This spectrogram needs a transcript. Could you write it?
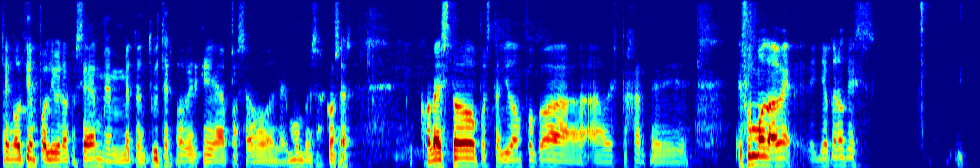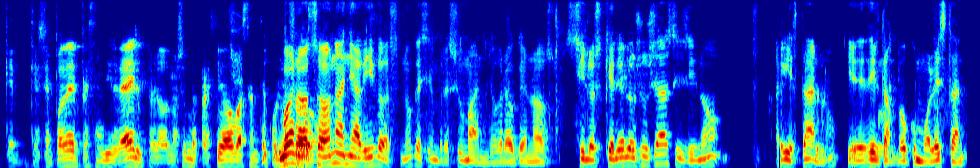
tengo tiempo libre o que sea, me meto en Twitter para ver qué ha pasado en el mundo, esas cosas. Con esto, pues te ayuda un poco a, a despejarte. Es un modo, a ver, yo creo que es que, se puede prescindir de él, pero no sé, me pareció bastante curioso. Bueno, son añadidos, ¿no? Que siempre suman. Yo creo que no. Si los quieres, los usas y si no, ahí están, ¿no? Quiere decir, tampoco molestan.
